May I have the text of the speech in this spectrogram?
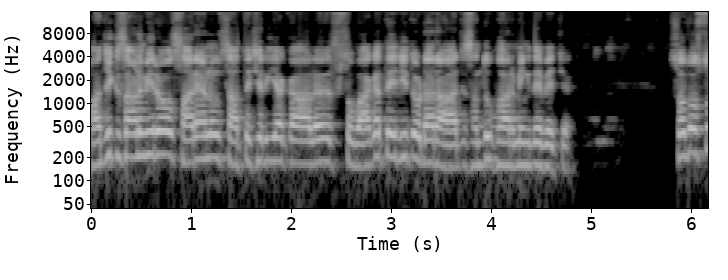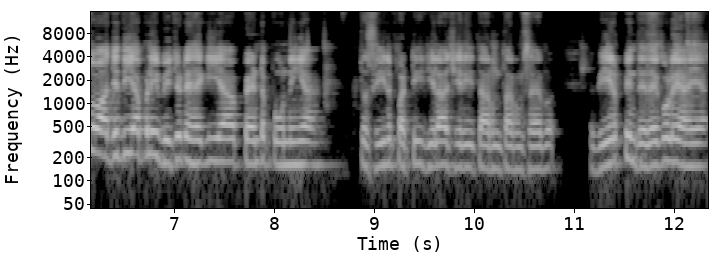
ਹਾਂਜੀ ਕਿਸਾਨ ਵੀਰੋ, ਸਾਰਿਆਂ ਨੂੰ ਸਤਿ ਸ਼੍ਰੀ ਅਕਾਲ। ਸਵਾਗਤ ਹੈ ਜੀ ਤੁਹਾਡਾ ਰਾਜ ਸੰਧੂ ਫਾਰਮਿੰਗ ਦੇ ਵਿੱਚ। ਸੋ ਦੋਸਤੋ, ਅੱਜ ਦੀ ਆਪਣੀ ਵਿਜ਼ਿਟ ਹੈਗੀ ਆ ਪਿੰਡ ਪੂਨੀਆ, ਤਹਿਸੀਲ ਪੱਟੀ, ਜ਼ਿਲ੍ਹਾ ਸ਼੍ਰੀ ਤਰਨਤਾਰਨ ਸਾਹਿਬ। ਵੀਰ ਭਿੰਦੇ ਦੇ ਕੋਲੇ ਆਏ ਆ।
